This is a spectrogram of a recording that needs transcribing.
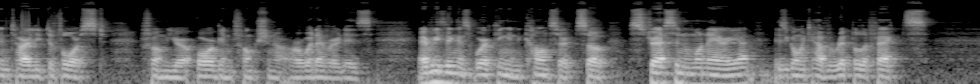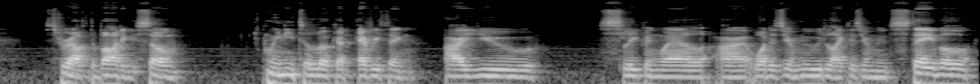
entirely divorced from your organ function or whatever it is. Everything is working in concert. So stress in one area is going to have ripple effects throughout the body. So we need to look at everything. Are you sleeping well? Are, what is your mood like? Is your mood stable?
